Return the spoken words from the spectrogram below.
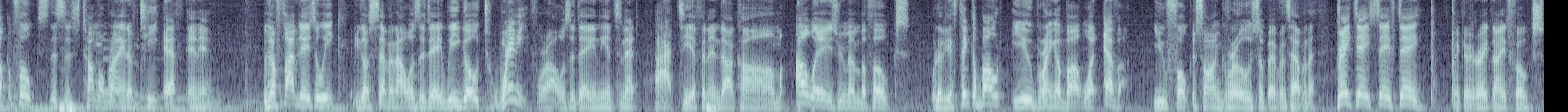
Welcome, folks. This is Tom O'Brien of TFNN. We go five days a week. We go seven hours a day. We go 24 hours a day in the internet at TFNN.com. Always remember, folks, whatever you think about, you bring about. Whatever you focus on grows. Hope everyone's having a great day, safe day. Make it a great night, folks.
